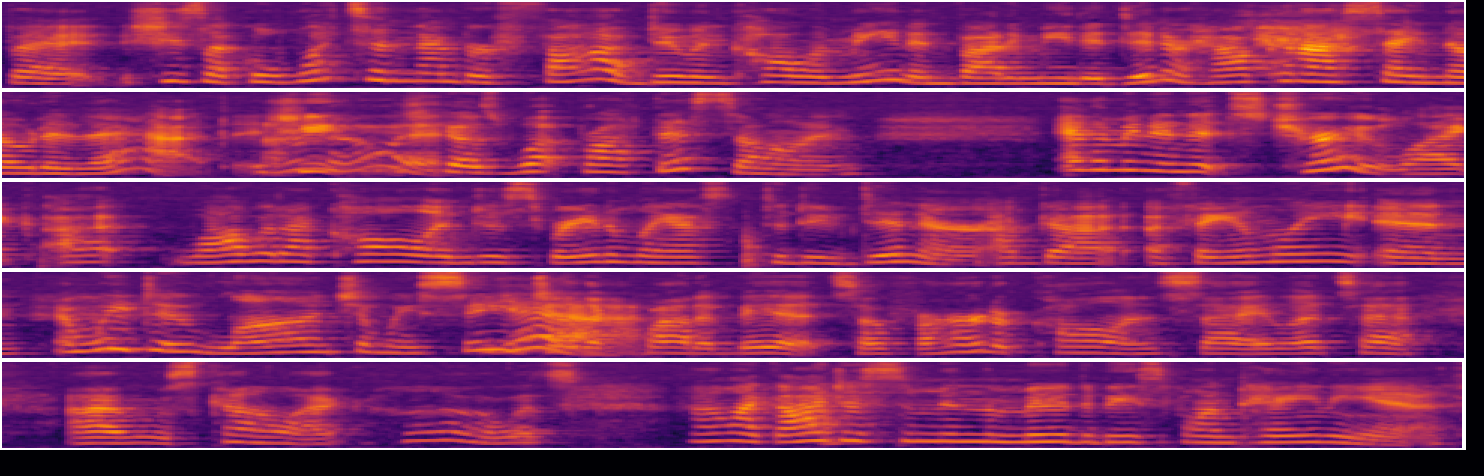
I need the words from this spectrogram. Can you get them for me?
But she's like, well, what's a number five doing calling me and inviting me to dinner? How can I say no to that? And I she she goes, what brought this on? And I mean, and it's true. Like, I why would I call and just randomly ask to do dinner? I've got a family and and we do lunch and we see each other quite a bit. So for her to call and say, let's have, I was kind of like, oh, what's, I'm like, I just am in the mood to be spontaneous.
